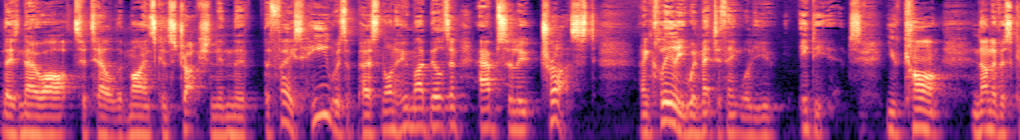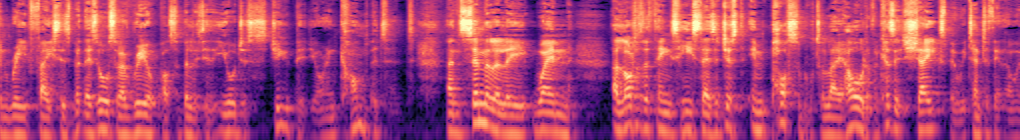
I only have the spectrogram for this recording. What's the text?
there's no art to tell the mind's construction in the, the face. He was a person on whom I built an absolute trust. And clearly, we're meant to think, well, you idiot. You can't, none of us can read faces, but there's also a real possibility that you're just stupid, you're incompetent. And similarly, when a lot of the things he says are just impossible to lay hold of. Because it's Shakespeare, we tend to think, oh,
